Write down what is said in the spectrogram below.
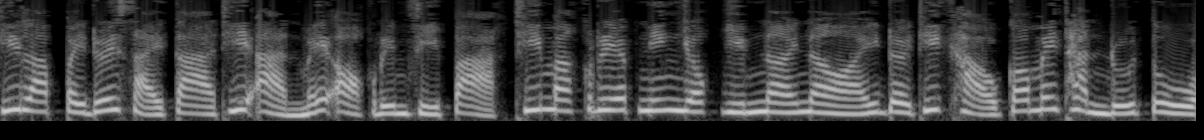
ที่รับไปด้วยสายตาที่อ่านไม่ออกริมฝีปากที่มักเรียบนิ่งยกยิ้มน้อยๆ โดยที่เขาก็ไม่ทันรู้ตัว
